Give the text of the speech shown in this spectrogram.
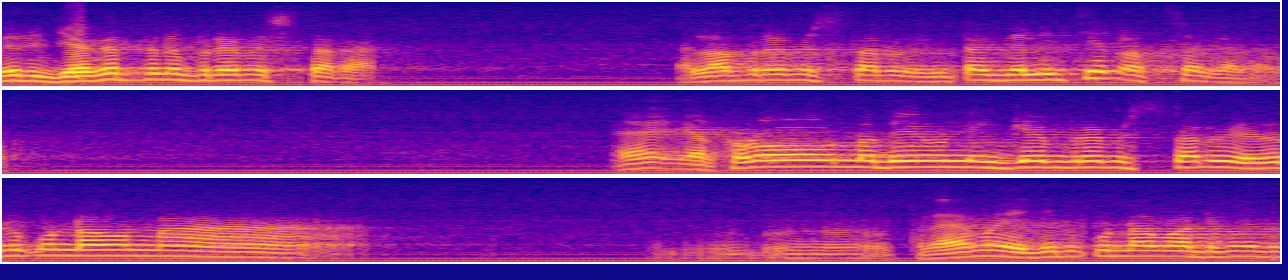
మీరు జగత్తుని ప్రేమిస్తారా? ఎలా ప్రేమిస్తారు? ఇంత గెలిచి రచ్చగలరు. ఎక్కడో ఉన్న దేవుణ్ణి ఇంకేం ప్రేమిస్తారు? ఎదురుకుండా ఉన్న ప్రేమ ఎదురుకుండా వాటి మీద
